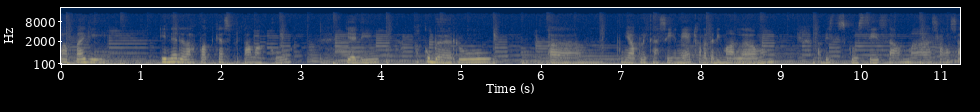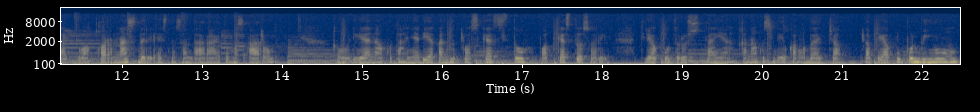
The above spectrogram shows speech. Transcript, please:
Selamat pagi. Ini adalah podcast pertamaku. Jadi, aku baru um, punya aplikasi ini karena tadi malam habis diskusi sama salah satu wakornas dari AIS Nusantara itu Mas Aro. Kemudian aku tanya dia kan buat podcast tuh, podcast tuh sorry. Jadi aku terus tanya karena aku sendiri suka ngebacot, tapi aku pun bingung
